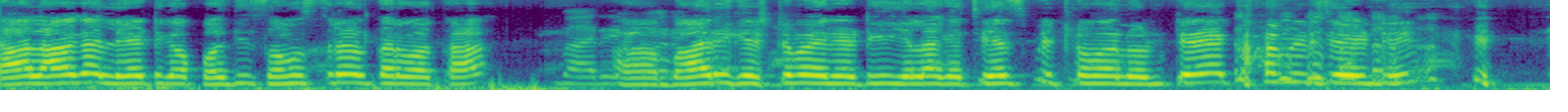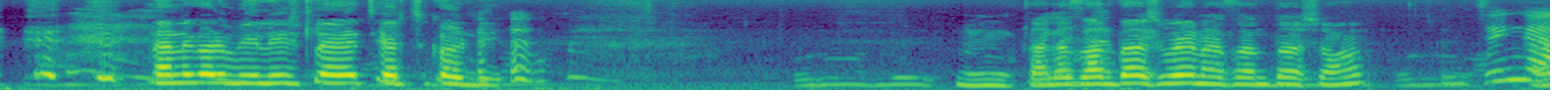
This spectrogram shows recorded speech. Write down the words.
నాలాగా లేటుగా పది సంవత్సరాల తర్వాత భార్యకి ఇష్టమైనటి ఇలాగ చేసి పెట్టిన వాళ్ళు ఉంటే కామెంట్ చేయండి. నన్ను కూడా మీ లిస్ట్లో చేర్చుకోండి. తన సంతోషమే నా సంతోషం. నిజంగా.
